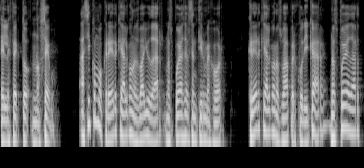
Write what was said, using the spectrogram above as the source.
el efecto nocebo. Así como creer que algo nos va a ayudar nos puede hacer sentir mejor, creer que algo nos va a perjudicar nos puede dar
